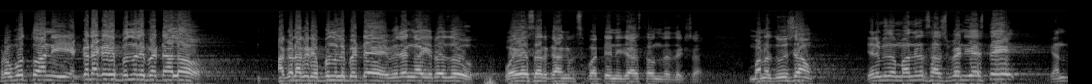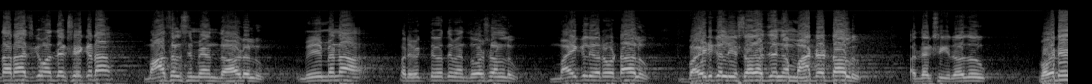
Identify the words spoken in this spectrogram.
ప్రభుత్వాన్ని ఎక్కడెక్కడ ఇబ్బందులు పెట్టాలో అక్కడక్కడ ఇబ్బందులు పెట్టే విధంగా ఈరోజు వైఎస్ఆర్ కాంగ్రెస్ పార్టీని చేస్తూ ఉంది అధ్యక్ష. మనం చూసాం ఎనిమిది మందిని సస్పెండ్ చేస్తే ఎంత రాజకీయం అధ్యక్ష ఇక్కడ? మాసల్సి మేము దాడులు. మేమైనా? మరి వ్యక్తిగతమైన దోషణలు మైకులు ఎరవటాలు బయటికి వెళ్ళి ఇష్టారాజ్యంగా మాట్లాడటాలు అధ్యక్ష ఈరోజు ఒకటే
